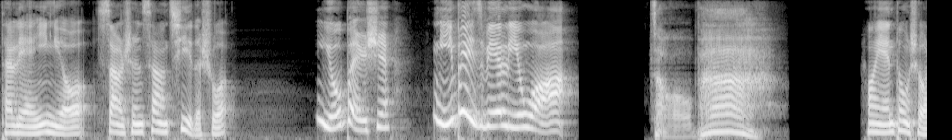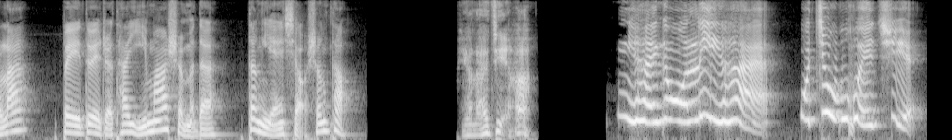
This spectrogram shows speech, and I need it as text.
他脸一扭，丧声丧气的说：“有本事你一辈子别理我！”走吧。方言动手拉，背对着他姨妈什么的，瞪眼小声道：“别来劲啊！”你还跟我厉害，我就不回去。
